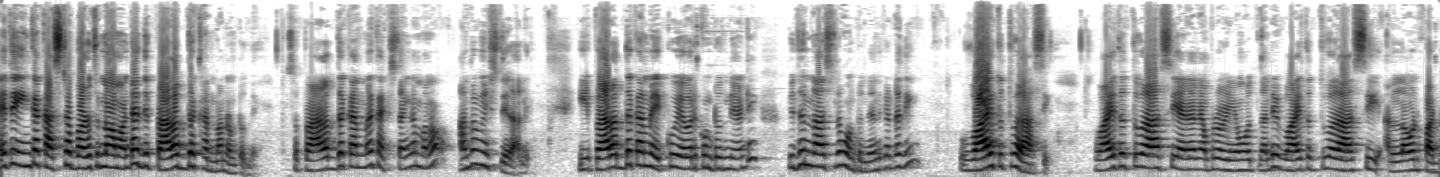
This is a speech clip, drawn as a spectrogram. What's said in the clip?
అయితే ఇంకా కష్టపడుతున్నామంటే అది ప్రారంధ కర్మ అని ఉంటుంది. సో ప్రారంధ కర్మ ఖచ్చితంగా మనం అనుభవించి తీరాలి ఈ ప్రారంధ కర్మ ఎక్కువ ఎవరికి ఉంటుంది అంటే మిథున రాశిలో ఉంటుంది. ఎందుకంటే అది వాయుతత్వ రాశి. వాయుతత్వ రాశి అనేటప్పుడు ఏమవుతుందంటే వాయుతత్వ రాశి అన్నప్పుడు పడ్డ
